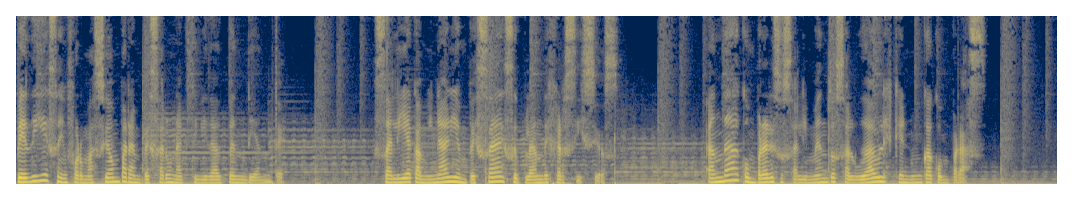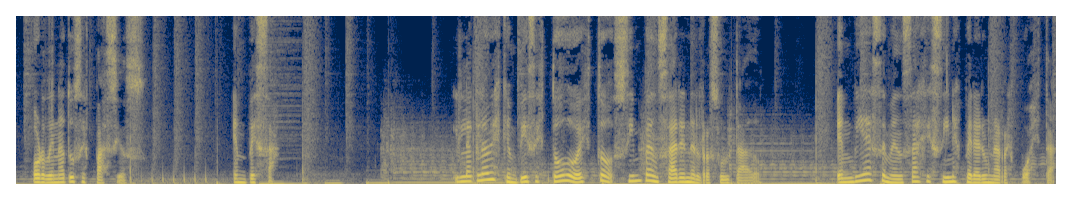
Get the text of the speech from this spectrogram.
Pedí esa información para empezar una actividad pendiente. Salí a caminar y empecé ese plan de ejercicios. Anda a comprar esos alimentos saludables que nunca compras. Ordena tus espacios. Empezá. La clave es que empieces todo esto sin pensar en el resultado. Envía ese mensaje sin esperar una respuesta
